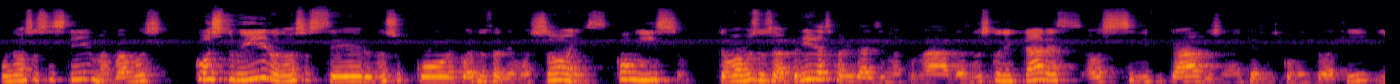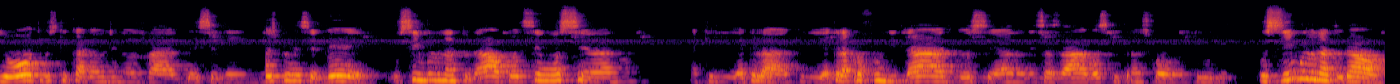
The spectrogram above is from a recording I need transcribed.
o nosso sistema, vamos construir o nosso ser, o nosso corpo, as nossas emoções com isso. Então vamos nos abrir às qualidades imaculadas, nos conectar aos significados né, que a gente comentou aqui e outros que cada um de nós vai percebendo. Depois para receber, o símbolo natural pode ser um oceano, aquele, aquela, aquele, aquela profundidade do oceano, dessas águas que transformam tudo. O símbolo natural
